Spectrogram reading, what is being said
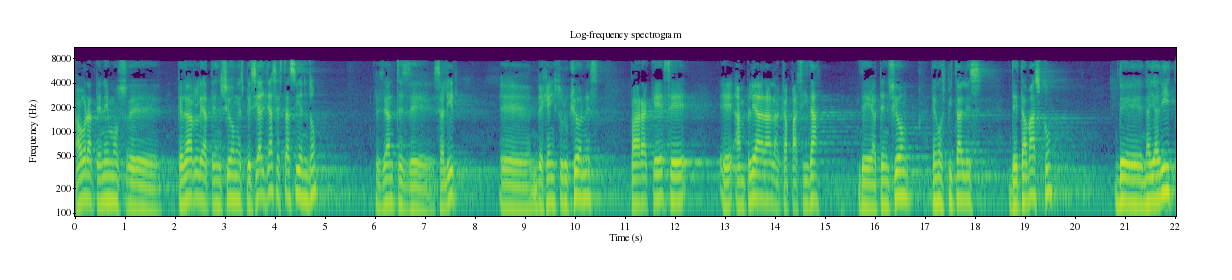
Ahora tenemos eh, que darle atención especial. Ya se está haciendo desde antes de salir. Eh, dejé instrucciones para que se eh, ampliara la capacidad de atención en hospitales de Tabasco, de Nayarit,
